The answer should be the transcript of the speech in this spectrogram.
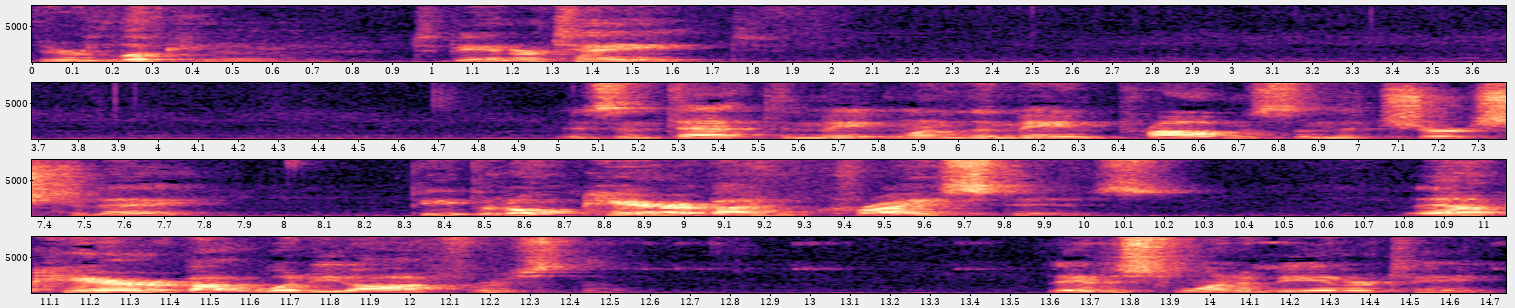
They're looking to be entertained. Isn't that the main, one of the main problems in the church today? People don't care about who Christ is. They don't care about what he offers them. They just want to be entertained.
